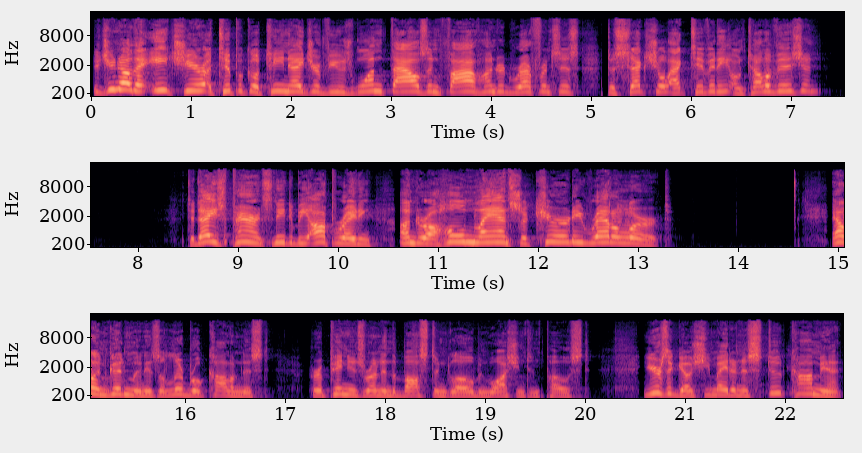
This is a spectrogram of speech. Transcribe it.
Did you know that each year a typical teenager views 1,500 references to sexual activity on television? Today's parents need to be operating under a homeland security red alert. Ellen Goodman is a liberal columnist her opinions run in the Boston Globe and Washington Post. Years ago, she made an astute comment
